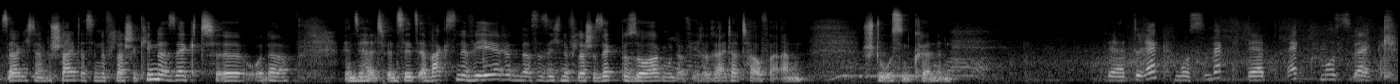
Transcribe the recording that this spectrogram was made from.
sage ich dann Bescheid, dass sie eine Flasche Kindersekt äh, oder wenn sie halt, wenn sie jetzt Erwachsene wären, dass sie sich eine Flasche Sekt besorgen und auf ihre Reitertaufe anstoßen können. Der Dreck muss weg, der Dreck muss weg.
